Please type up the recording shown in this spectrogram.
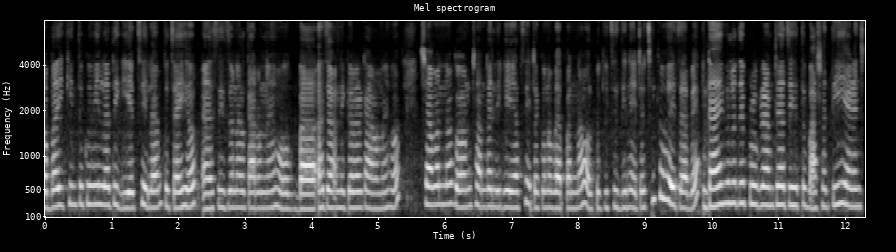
সবাই কিন্তু কুমিল্লাতে গিয়েছিলাম। তো যাই হোক সিজনাল কারণে হোক বা জার্নি করার কারণে হোক, সামান্য গরম ঠান্ডা লেগে আছে, এটা কোনো ব্যাপার না, অল্প কিছু দিনে এটা ঠিকও হয়ে যাবে। গায়ে হলুদের প্রোগ্রামটা যেহেতু বাসাতেই অ্যারেঞ্জ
